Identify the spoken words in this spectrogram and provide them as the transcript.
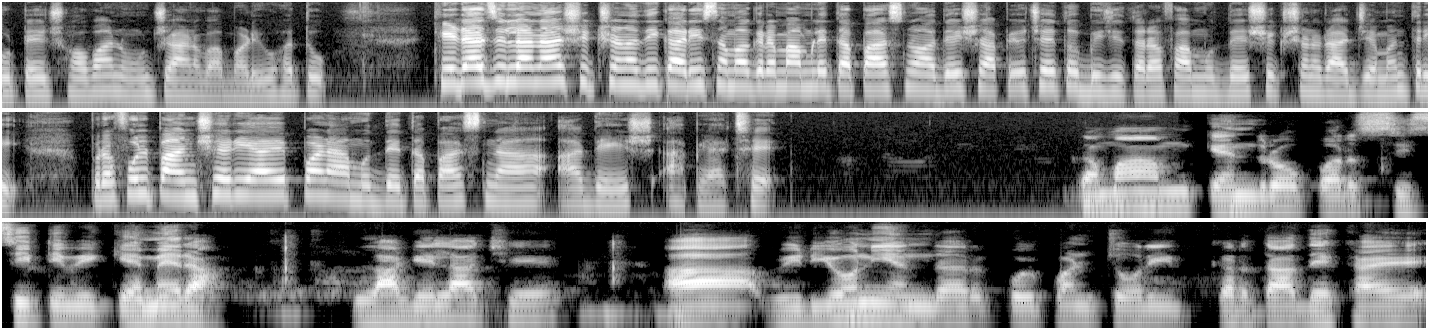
ફૂટેજ હોવાનું જાણવા મળ્યું હતું. ખેડા જિલ્લાના શિક્ષણ અધિકારી સમગ્ર મામલે તપાસનો આદેશ આપ્યો છે તો બીજી તરફ આ મુદ્દે શિક્ષણ રાજ્યમંત્રી પ્રફુલ પાનછેરિયાએ પણ આ મુદ્દે તપાસના આદેશ આપ્યા છે. તમામ કેન્દ્રો પર સીસીટીવી કેમેરા લાગેલા છે. આ વિડીયોની અંદર કોઈ પણ ચોરી કરતા દેખાય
